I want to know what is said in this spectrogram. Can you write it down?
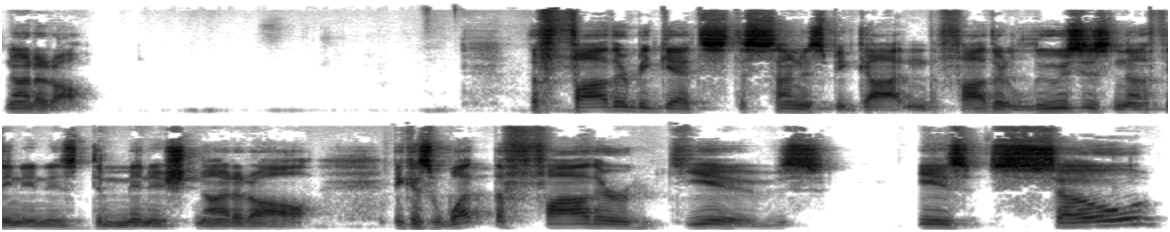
Not at all. The Father begets, the Son is begotten. The Father loses nothing and is diminished, not at all. Because what the Father gives is so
